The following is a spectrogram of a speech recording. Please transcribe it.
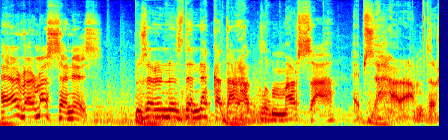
Eğer vermezseniz üzerinizde ne kadar hakkım varsa hepsi haramdır.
